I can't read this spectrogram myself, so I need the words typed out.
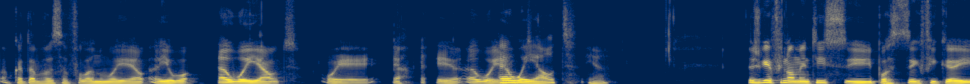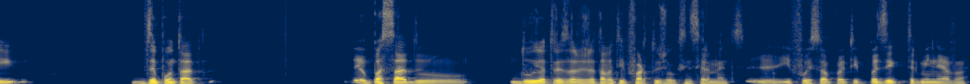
há bocado estava-se a falar no a, Way Out, ou é, yeah, é A Way a Out. Way Out, yeah. Eu joguei finalmente isso e posso dizer que fiquei desapontado. Eu passado duas ou três horas já estava tipo farto do jogo, sinceramente. E foi só para, tipo, para dizer que terminava.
